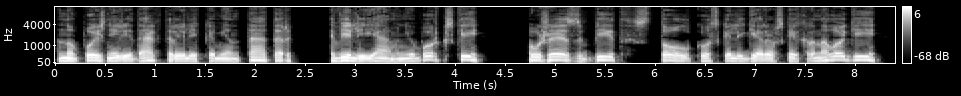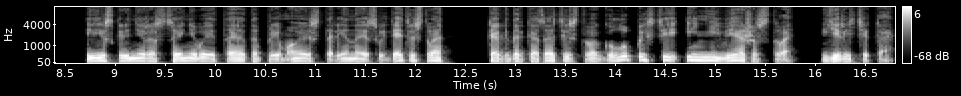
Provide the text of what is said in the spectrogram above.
Но поздний редактор или комментатор Вильям Нюбургский уже сбит с толку с каллигеровской хронологией и искренне расценивает это прямое старинное свидетельство как доказательство глупости и невежества еретика.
